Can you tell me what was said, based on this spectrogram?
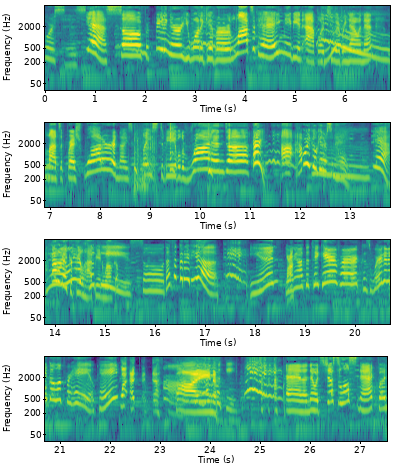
horses. Yeah, so for feeding her, you want to give her lots of hay, maybe an apple or two every now and then. Lots of fresh water, a nice place to be able to run, and, uh, hey, uh, how about we go get her some hay? Yeah, Yeah, that'll I make her feel have happy and welcome. cookies, So that's a good idea. Ian, you're What? gonna have to take care of her, cause we're gonna go look for hay, okay? What? Uh, uh, uh, Aw, fine. Cookie. And I know it's just a little snack, but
